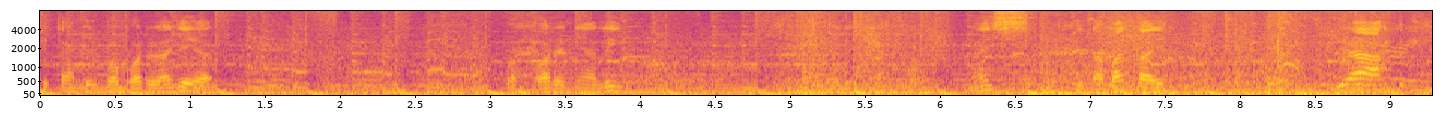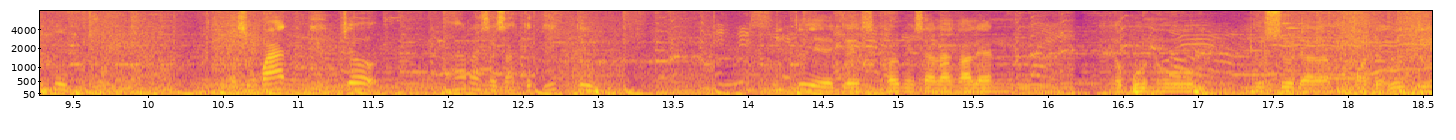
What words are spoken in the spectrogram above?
Kita ambil orange aja ya. Buff orange nya link nice. Kita bantai. Ya itu. Langsung mati cok. Ah, rasa sakit itu. Itu ya guys kalau misalnya kalian ngebunuh musuh dalam mode ulti.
